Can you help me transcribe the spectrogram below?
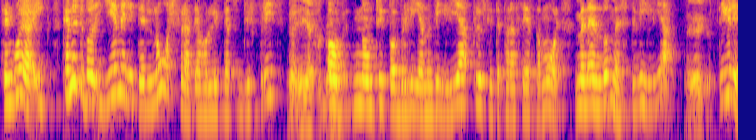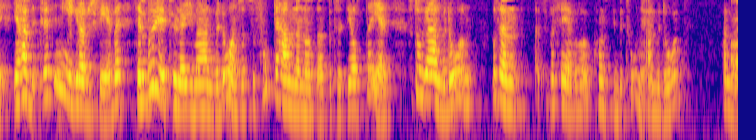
Sen går jag i... Kan du inte bara ge mig lite eloge för att jag har lyckats bli frisk av någon typ av ren vilja plus lite paracetamol. Men ändå mest vilja. Det är riktigt. Det är ju det. Jag hade 39 graders feber. Sen började jag pula i mig Alvedon. Så att så fort det hamnade någonstans på 38 igen så tog jag Alvedon. Och sen, alltså, vad säger jag, konstig betoning. Alvedon? Alve, Ja.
